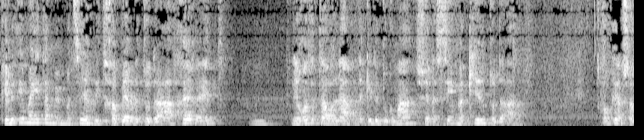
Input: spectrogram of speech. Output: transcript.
כאילו, אם היית מצליח להתחבר לתודעה אחרת, לראות את העולם, נגיד לדוגמה, שנשים לקיר תודעה. אוקיי, עכשיו,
